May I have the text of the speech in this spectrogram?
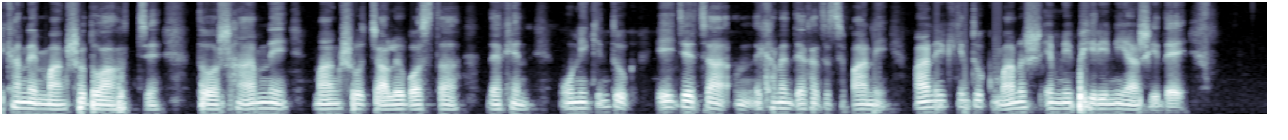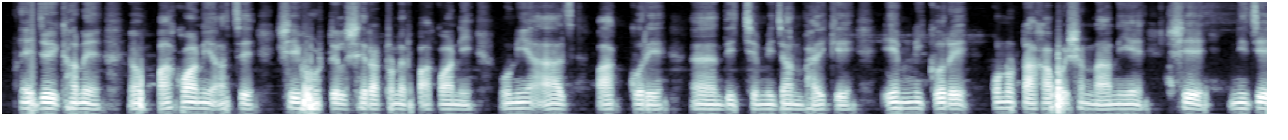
এখানে মাংস ধোয়া হচ্ছে। তো সামনে মাংস চালের বস্তা দেখেন, উনি কিন্তু এই যে চা এখানে দেখা যাচ্ছে পানি পানি কিন্তু মানুষ এমনি ফিরি নিয়ে আসি দেয়। এই যে এখানে পাকোয়ানি আছে, সেই হোটেল সেরাটনের পাকোয়ানি। উনি আজ পাক করে দিচ্ছে মিজান ভাইকে। এমনি করে কোনো টাকা পয়সা না নিয়ে সে নিজে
